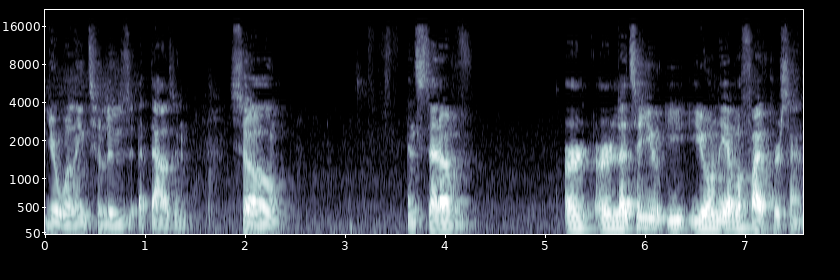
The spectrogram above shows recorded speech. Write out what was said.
you're willing to lose a 1000 So, instead of, or, or let's say you, you, you only have a 5%,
